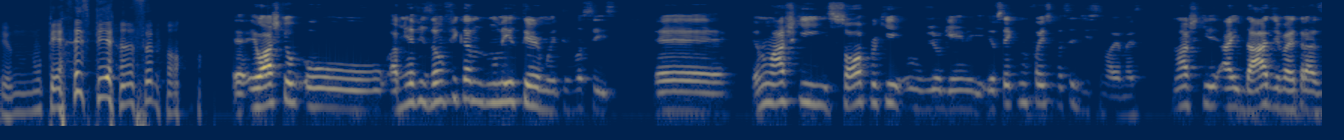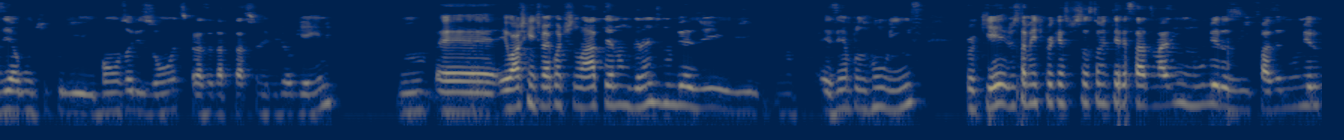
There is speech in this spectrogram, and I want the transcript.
Eu não tenho essa esperança, não. É, eu acho que o, o, a minha visão fica no meio termo entre vocês. É, eu não acho que só porque o videogame. Eu sei que não foi isso que você disse, Noé, mas não acho que a idade vai trazer algum tipo de bons horizontes para as adaptações de videogame. Hum, é, eu acho que a gente vai continuar tendo um grande número de, de exemplos ruins, porque justamente porque as pessoas estão interessadas mais em números e fazer número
